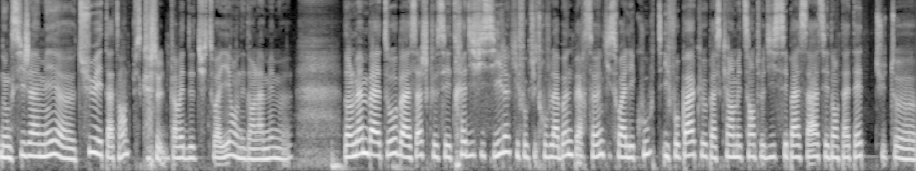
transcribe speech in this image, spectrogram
Donc si jamais euh, tu es atteinte, puisque je vais me permettre de tutoyer, on est dans euh, le même bateau, bah, sache que c'est très difficile, qu'il faut que tu trouves la bonne personne, qui soit à l'écoute. Il faut pas que parce qu'un médecin te dise c'est pas ça, c'est dans ta tête, tu te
